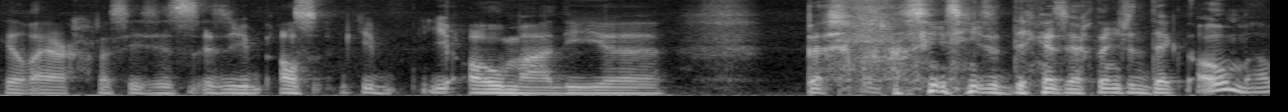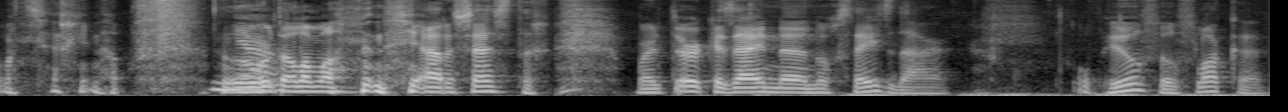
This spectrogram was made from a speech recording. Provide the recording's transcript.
heel erg racistisch. Is- je- Als je, je oma die eh, best wel racistische dingen zegt en je denkt, oma, wat zeg je nou? Dat Ja. hoort allemaal in de jaren zestig. Maar Turken zijn eh, nog steeds daar. Op heel veel vlakken.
